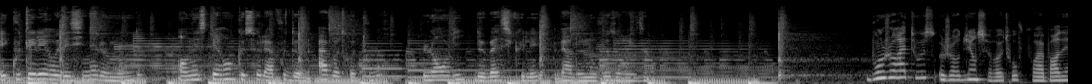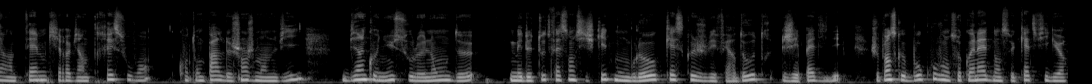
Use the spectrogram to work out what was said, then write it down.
écoutez-les redessiner le monde, en espérant que cela vous donne à votre tour l'envie de basculer vers de nouveaux horizons. Bonjour à tous, aujourd'hui on se retrouve pour aborder un thème qui revient très souvent quand on parle de changement de vie, bien connu sous le nom de mais de toute façon si je quitte mon boulot, qu'est-ce que je vais faire d'autre? J'ai pas d'idée. Je pense que beaucoup vont se reconnaître dans ce cas de figure,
